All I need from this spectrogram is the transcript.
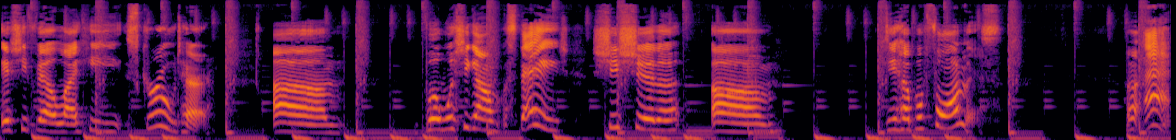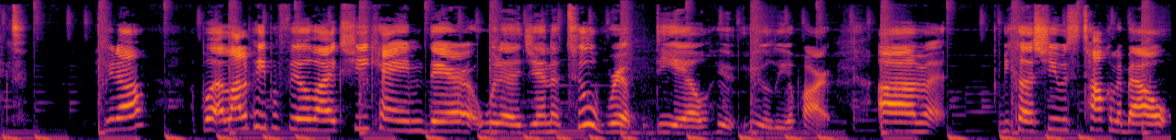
if she felt like he screwed her. Um, but when she got on stage, she should have um, did her performance, her act. You know, but a lot of people feel like she came there with an agenda to rip DL Hughley apart. Um, because she was talking about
